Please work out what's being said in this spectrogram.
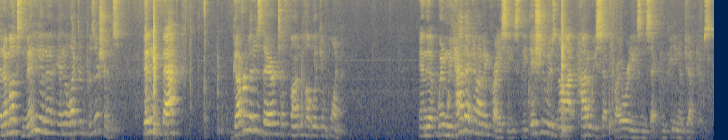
and amongst many in, in elected positions that in fact government is there to fund public employment. And that when we have economic crises, the issue is not how do we set priorities and set competing objectives,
